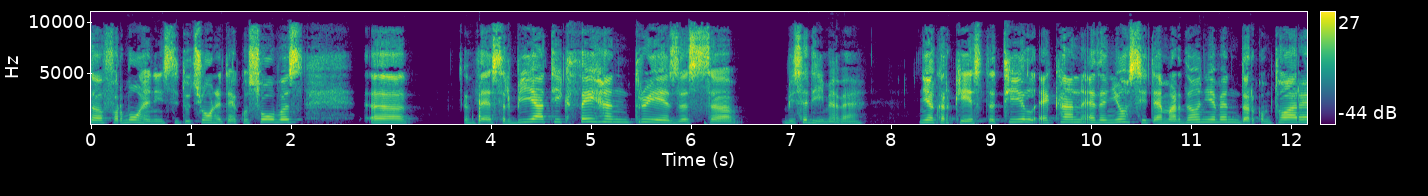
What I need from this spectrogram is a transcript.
të formohen institucionet e Kosovës dhe Serbia t'i kthehen tryezës së bisedimeve. Një kërkesë të tillë e kanë edhe njohësit e marrëdhënieve ndërkombëtare,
